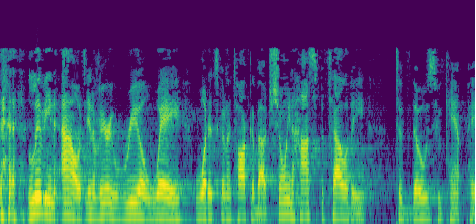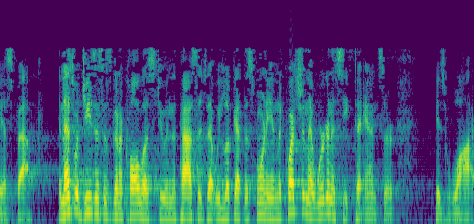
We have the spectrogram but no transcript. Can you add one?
living out in a very real way what it's going to talk about, showing hospitality to those who can't pay us back. And that's what Jesus is going to call us to in the passage that we look at this morning. And the question that we're going to seek to answer is why?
